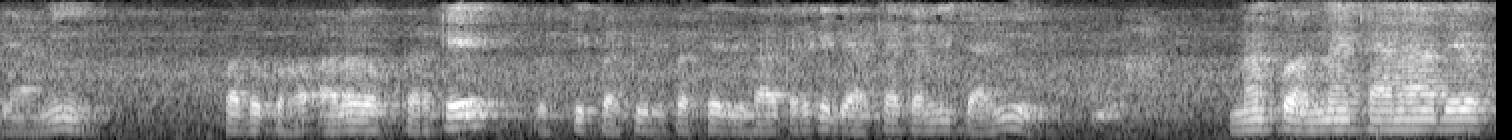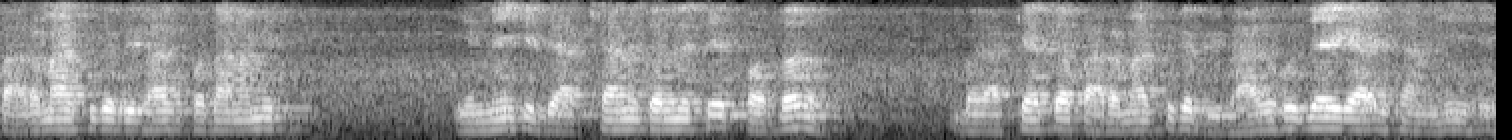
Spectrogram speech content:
ज्ञानी पद को अलग करके उसकी प्रकृति प्रत्यय विभाग करके व्याख्या करनी चाहिए। न तो अन्य ख्यानादेव पारमार्थिक विभाग पदानामित। ये नहीं कि व्याख्यान करने से पद व्याख्या का पारमार्थिक विभाग हो जाएगा, ऐसा नहीं है।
